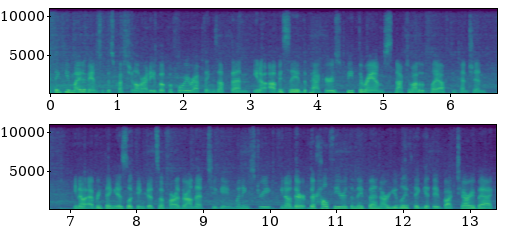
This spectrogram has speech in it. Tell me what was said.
I think you might have answered this question already, but before we wrap things up, then, you know, obviously the Packers beat the Rams, knocked them out of the playoff contention. You know, everything is looking good so far. They're on that two game winning streak. You know, they're they're healthier than they've been, arguably, if they can get Dave Bakhtiari back.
